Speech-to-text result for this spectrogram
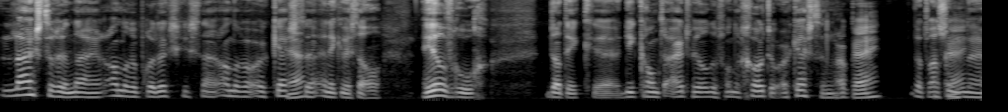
luisteren naar andere producties, naar andere orkesten. Ja. En ik wist al heel vroeg dat ik eh, die kant uit wilde van de grote orkesten. Oké. Dat was een, eh,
